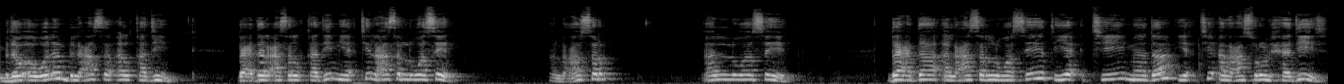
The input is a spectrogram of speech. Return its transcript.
نبدأو أولا بالعصر القديم. بعد العصر القديم يأتي العصر الوسيط. العصر الوسيط. بعد العصر الوسيط يأتي ماذا؟ يأتي العصر الحديث.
